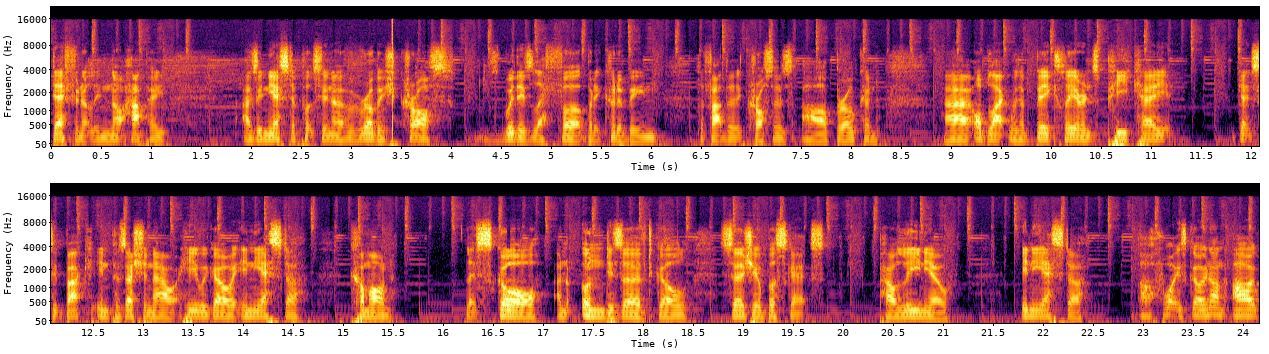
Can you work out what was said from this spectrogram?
definitely not happy. As Iniesta puts in a rubbish cross with his left foot, but it could have been the fact that the crosses are broken. Uh, Oblak with a big clearance. Piqué gets it back in possession now. Here we go. Iniesta. Come on. Let's score an undeserved goal. Sergio Busquets, Paulinho, Iniesta. Oh, what is going on? Our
